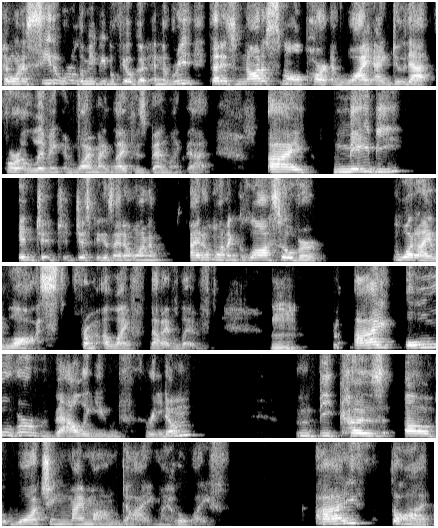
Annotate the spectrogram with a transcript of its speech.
I want to see the world and make people feel good. And the re- that is not a small part of why I do that for a living and why my life has been like that. I maybe in j- just because I don't want to I don't want to gloss over what I lost from a life that I've lived. Mm. I overvalued freedom because of watching my mom die my whole life. I thought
